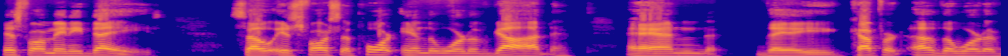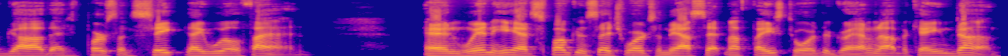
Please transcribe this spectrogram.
is for many days. So it's for support in the Word of God and the comfort of the Word of God that person seek, they will find. And when he had spoken such words to me, I set my face toward the ground and I became dumb.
